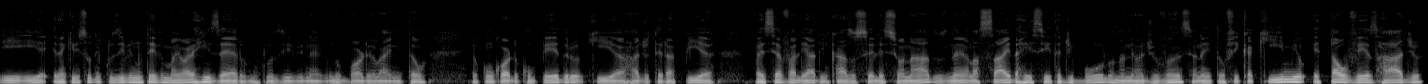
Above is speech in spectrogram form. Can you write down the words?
E, e, naquele estudo, inclusive, não teve maior R0, inclusive, né? No borderline. Então eu concordo com o Pedro que a radioterapia vai ser avaliada em casos selecionados, né? Ela sai da receita de bolo na neoadjuvância, né? Então fica químio e talvez rádio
